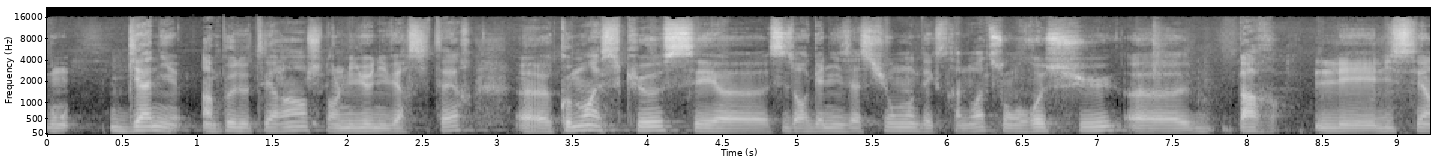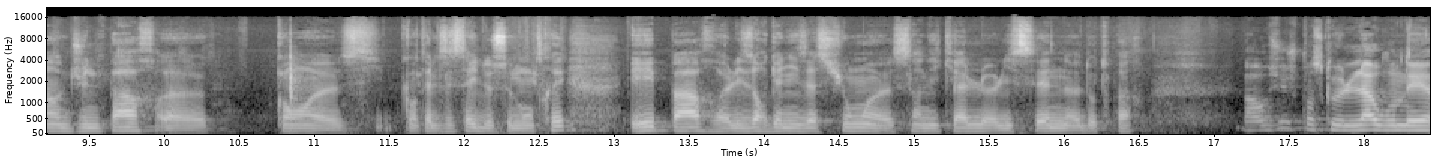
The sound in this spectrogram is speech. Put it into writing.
bon, gagne un peu de terrain dans le milieu universitaire. Euh, comment est-ce que ces, euh, ces organisations d'extrême droite sont reçues euh, par les lycéens d'une part quand, quand elles essayent de se montrer et par les organisations syndicales lycéennes d'autre part? Bah, je pense que là où on est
